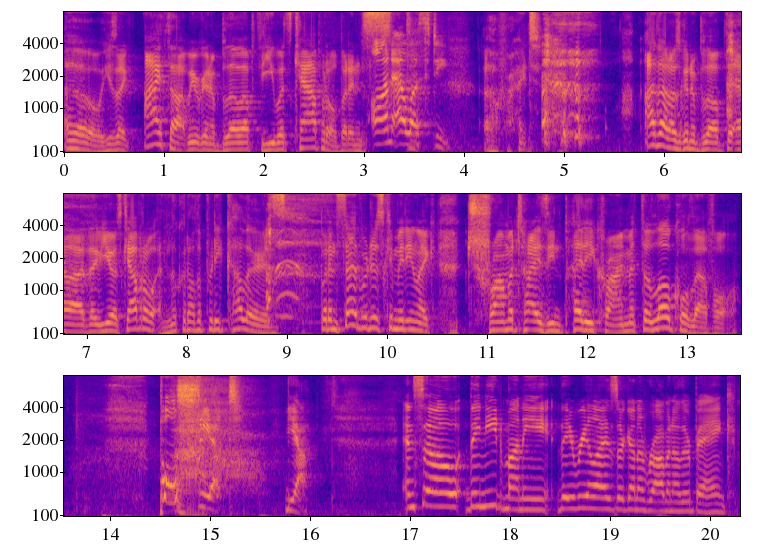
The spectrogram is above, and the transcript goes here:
oh, he's like, I thought we were going to blow up the U.S. Capitol, but in on LSD. Oh, right. I thought I was going to blow up the, uh, the U.S. Capitol and look at all the pretty colors. but instead, we're just committing like traumatizing petty crime at the local level. bullshit. yeah. And so they need money. They realize they're going to rob another bank.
